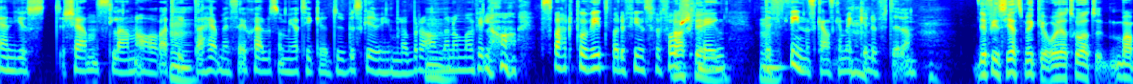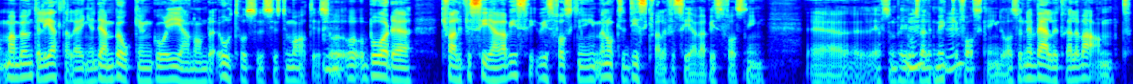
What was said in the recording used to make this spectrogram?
än just känslan av att Mm. hitta hem i sig själv som jag tycker att du beskriver himla bra. Mm. Men om man vill ha svart på vitt vad det finns för forskning. Verkligen. Det Mm. finns ganska mycket nu för tiden. Det finns jättemycket och jag tror att man, man behöver inte leta länge. Den boken går igenom det otroligt systematiskt Mm. och, och både kvalificera viss, viss forskning men också diskvalificera viss forskning. Eh, eftersom det har gjorts Mm, väldigt mycket mm. forskning då, så den är väldigt relevant.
